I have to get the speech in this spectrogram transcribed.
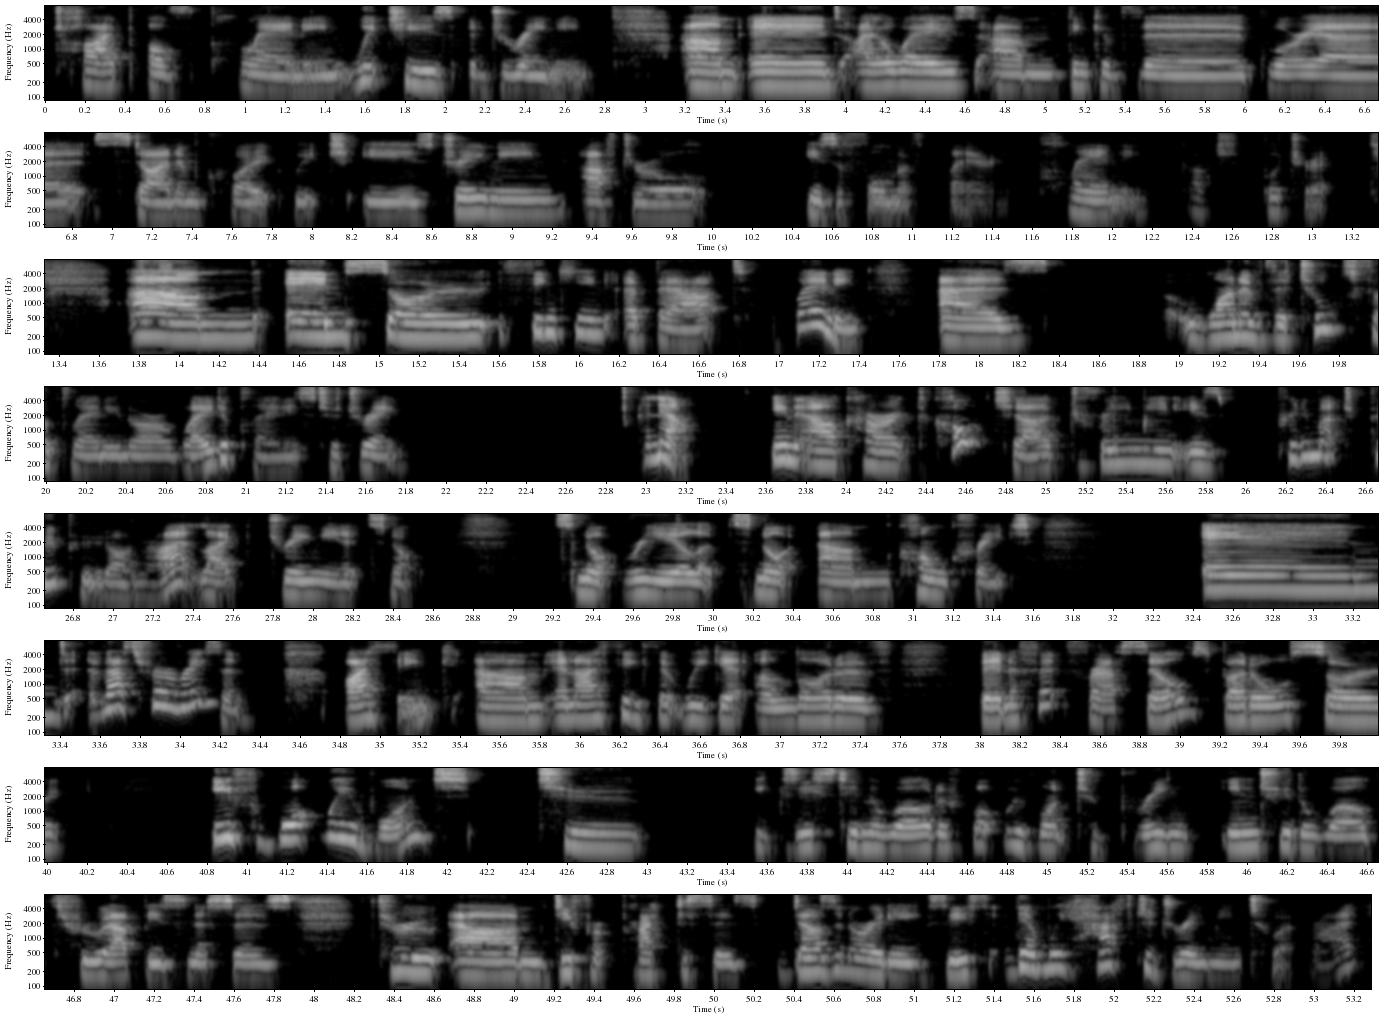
type of planning, which is dreaming. Um, and I always um, think of the Gloria Steinem quote, which is dreaming, after all, is a form of planning. Planning, gosh, butcher it. Um, and so thinking about planning as one of the tools for planning or a way to plan is to dream. Now, in our current culture, dreaming is pretty much poo-pooed on, right? Like dreaming, it's not, it's not real, it's not um, concrete, and that's for a reason, I think. Um, and I think that we get a lot of benefit for ourselves, but also if what we want to exist in the world, if what we want to bring into the world through our businesses, through um, different practices doesn't already exist, then we have to dream into it, right?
